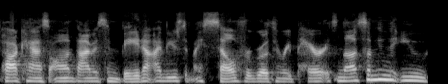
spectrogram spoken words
podcast on thymosin beta. I've used it myself for growth and repair. It's not something that you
